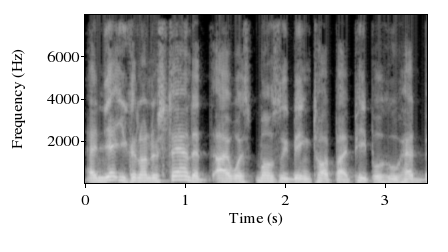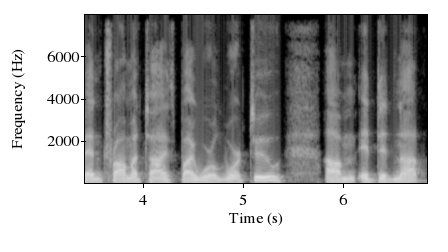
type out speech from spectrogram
and yet you can understand it. I was mostly being taught by people who had been traumatized by World War II. Um, it did not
